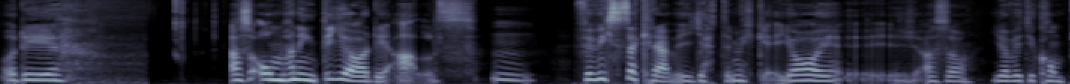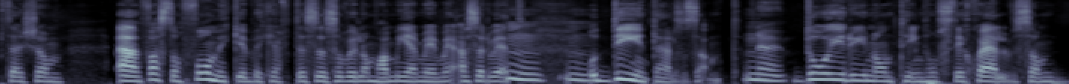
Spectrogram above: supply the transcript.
Och det... Alltså om han inte gör det alls. Mm. För vissa kräver ju jättemycket. Jag, alltså, jag vet ju kompisar som, även fast de får mycket bekräftelse så vill de ha mer, mer, mer. Alltså du vet. Mm. Mm. Och det är ju inte hälsosamt. Nej. Då är det ju någonting hos dig själv som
